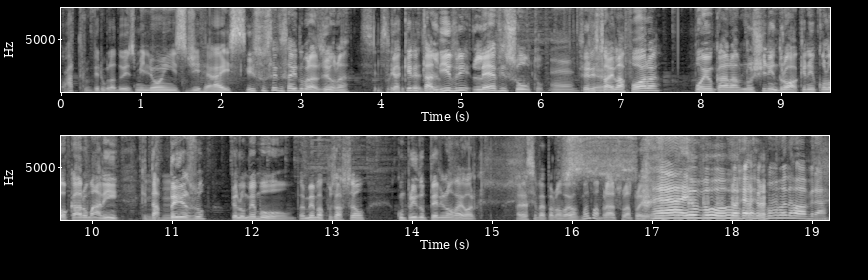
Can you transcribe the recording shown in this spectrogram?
4,2 milhões de reais. Isso se ele sair do Brasil, né? Se ele Porque sair do aqui ele está Brasil. livre, leve e solto. É. Se ele É. sair lá fora, põe o cara no xilindró, que nem colocaram o Marim, que está preso pelo mesmo, pela mesma acusação, cumprindo pena em Nova York. Aliás, você vai para Nova York, manda um abraço lá para ele. É, eu vou, é, eu vou mandar um abraço.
